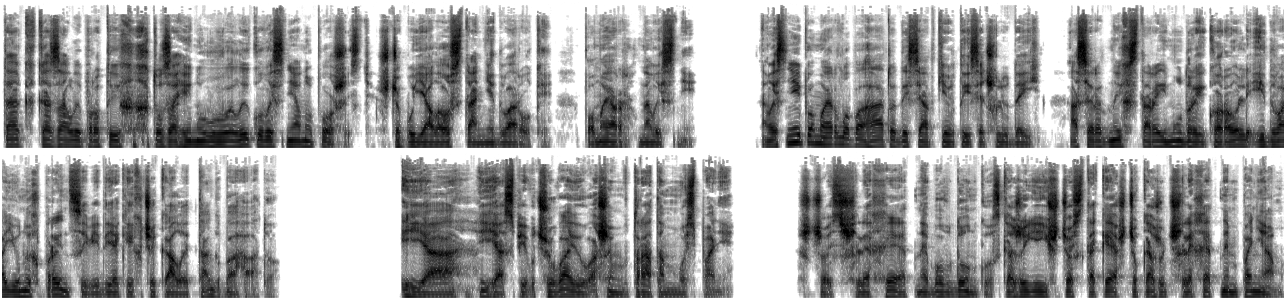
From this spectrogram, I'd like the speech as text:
Так казали про тих, хто загинув у велику весняну пошесть, що буяла останні два роки, помер навесні. Навесні померло багато десятків тисяч людей, а серед них старий мудрий король і два юних принци, від яких чекали так багато. Я я співчуваю вашим втратам, мось пані. Щось шляхетне, бовдунку, скажи їй щось таке, що кажуть шляхетним паням,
